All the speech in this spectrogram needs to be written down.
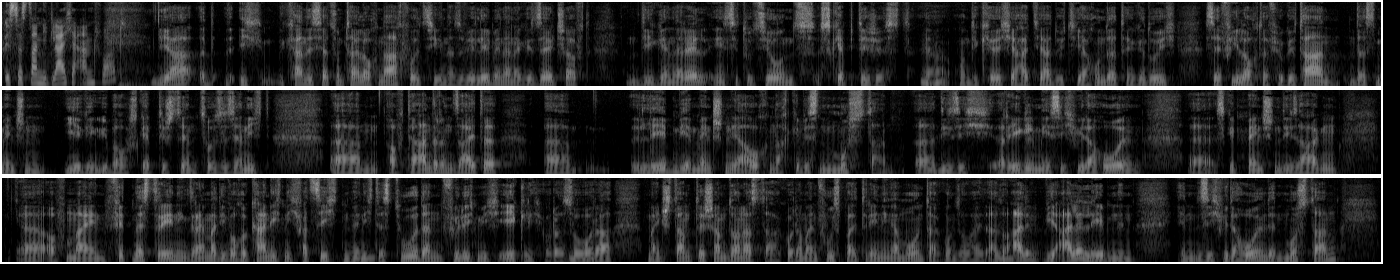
ist das dann die gleiche Antwort? Ja, ich kann es ja zum Teil auch nachvollziehen. Also wir leben in einer Gesellschaft, die generell institutionsskeptisch ist. Mhm. Ja? Und die Kirche hat ja durch die Jahrhunderte hindurch sehr viel auch dafür getan, dass Menschen ihr gegenüber auch skeptisch sind. So ist es ja nicht. Ähm, auf der anderen Seite ähm, leben wir Menschen ja auch nach gewissen Mustern, äh, mhm. die sich regelmäßig wiederholen. Äh, es gibt Menschen, die sagen, auf mein Fitnesstraining dreimal die Woche kann ich nicht verzichten. Wenn ich mhm. das tue, dann fühle ich mich eklig oder so. Mhm. Oder mein Stammtisch am Donnerstag oder mein Fußballtraining am Montag und so weiter. Also mhm. alle, wir alle leben in, in sich wiederholenden Mustern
